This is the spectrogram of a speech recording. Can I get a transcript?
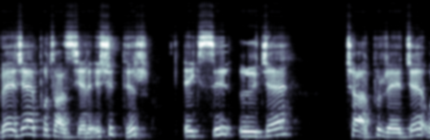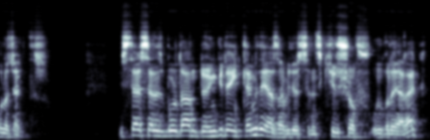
VC potansiyeli eşittir. Eksi IC çarpı RC olacaktır. İsterseniz buradan döngü denklemi de yazabilirsiniz Kirchhoff uygulayarak.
